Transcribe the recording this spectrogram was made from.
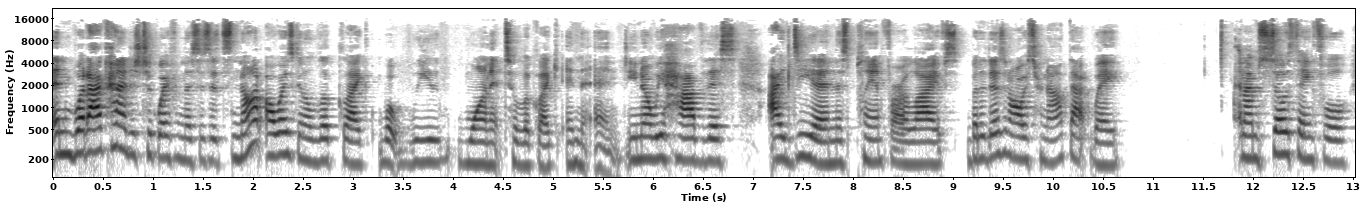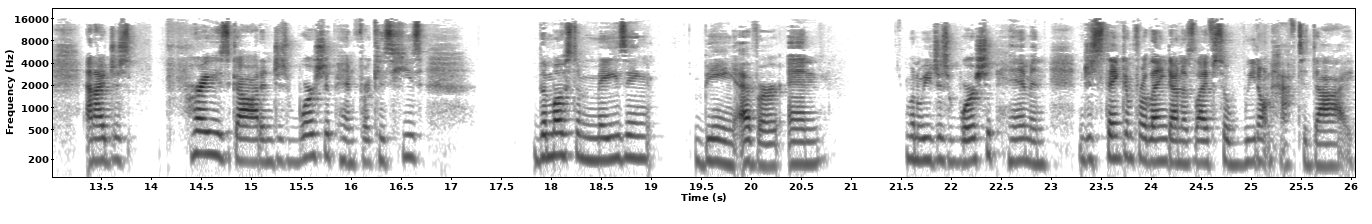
And what I kind of just took away from this is it's not always going to look like what we want it to look like in the end. You know, we have this idea and this plan for our lives, but it doesn't always turn out that way. And I'm so thankful and I just praise God and just worship Him for because He's the most amazing being ever. And when we just worship him and, and just thank him for laying down his life so we don't have to die,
